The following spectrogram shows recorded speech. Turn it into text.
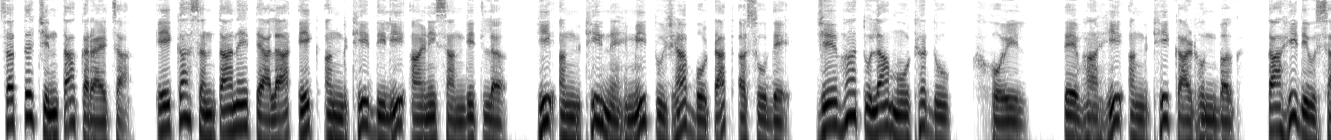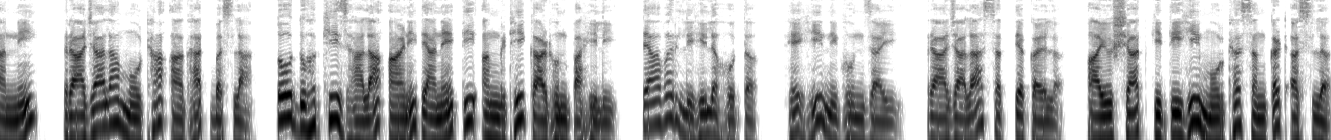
सत्य चिंता करायचा. एका संताने त्याला एक अंगठी दिली आणि सांगितलं ही अंगठी नेहमी तुझ्या बोटात असू दे. जेव्हा तुला मोठं दुःख होईल तेव्हा ही अंगठी काढून बघ. काही दिवसांनी राजाला मोठा आघात बसला. तो दुःखी झाला आणि त्याने ती अंगठी काढून पाहिली. त्यावर लिहिलं होतं हे ही निघून जाई. राजाला सत्य कळलं. आयुष्यात कितीही मोठं संकट असलं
